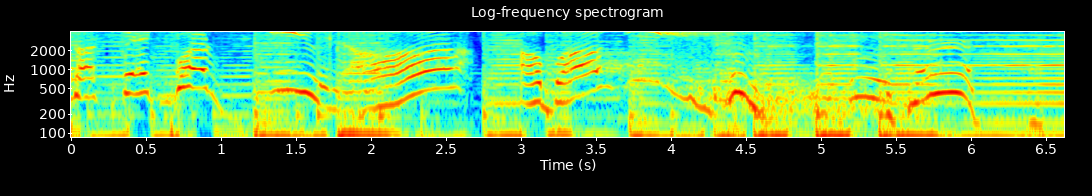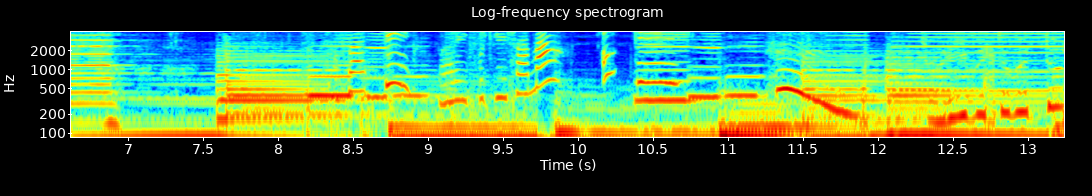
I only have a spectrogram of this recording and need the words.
Suspek baru ialah Abang I. Ah, Sakit, mari pergi sana. Okey. Hmm. Cari betul-betul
